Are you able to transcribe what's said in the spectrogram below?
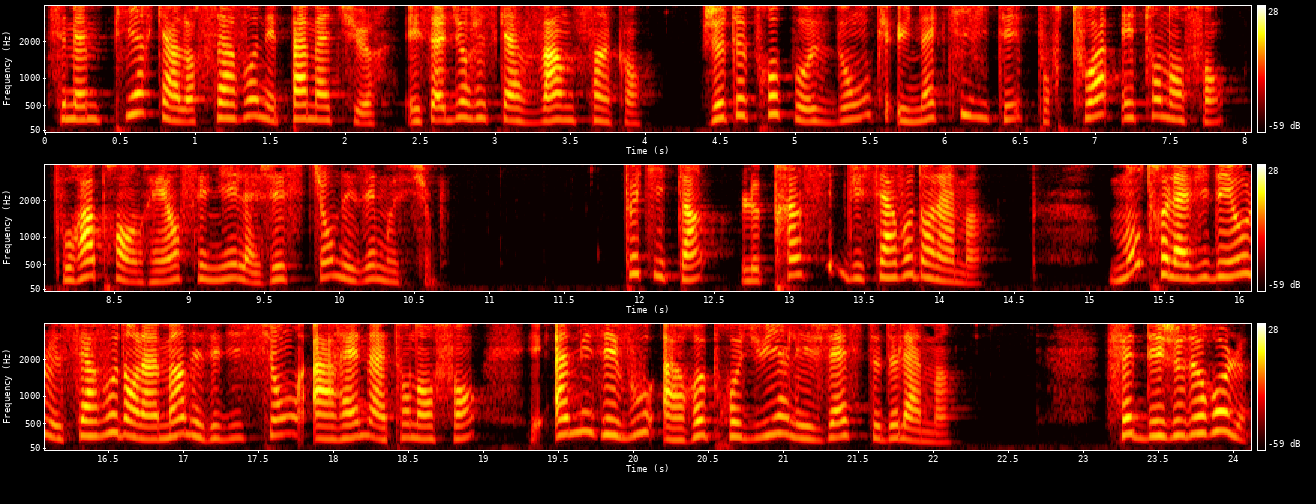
C'est même pire car leur cerveau n'est pas mature et ça dure jusqu'à 25 ans. Je te propose donc une activité pour toi et ton enfant pour apprendre et enseigner la gestion des émotions. Petit 1, le principe du cerveau dans la main. Montre la vidéo Le cerveau dans la main des éditions Arène à ton enfant et amusez-vous à reproduire les gestes de la main. Faites des jeux de rôle.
